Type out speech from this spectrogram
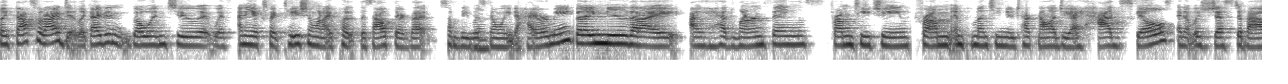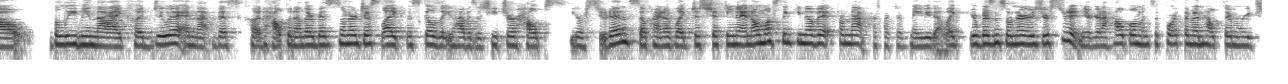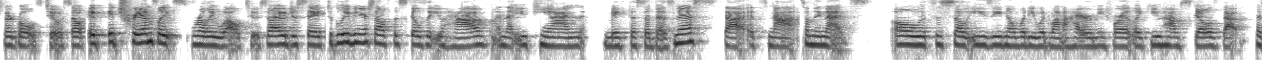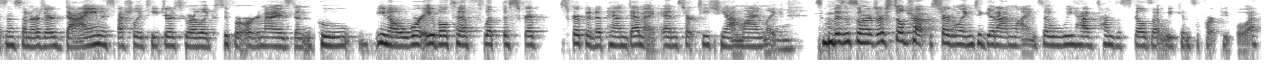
like that's what I did. Like I didn't go into it with any expectation when I put this out there that somebody was Yeah. going to hire me, but I knew that I I had learned things from teaching, from implementing new technology. I had skills and it was just about believing that I could do it and that this could help another business owner just like the skills that you have as a teacher helps your students. So kind of like just shifting it and almost thinking of it from that perspective maybe that like your business owner is your student, and you're going to help them and support them and help them reach their goals too. So it, it translates really well too. So I would just say to believe in yourself, the skills that you have and that you can make this a business, that it's not something that's oh, this is so easy. Nobody would want to hire me for it. Like you have skills that business owners are dying, especially teachers who are like super organized and who, you know, were able to flip the script script in a pandemic and start teaching online. Like Yeah. some business owners are still tr- struggling to get online. So we have tons of skills that we can support people with.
